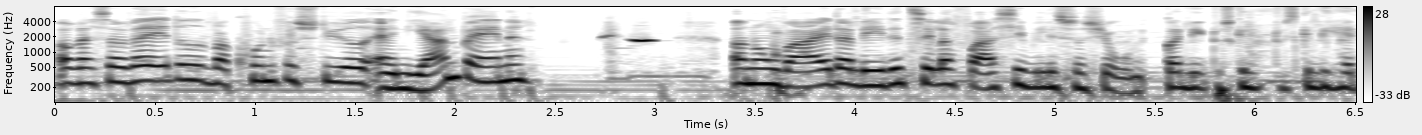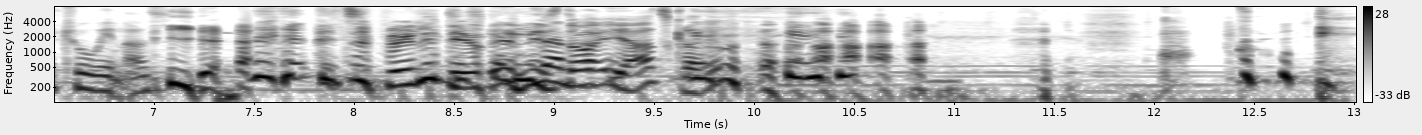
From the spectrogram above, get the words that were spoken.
og reservatet var kun forstyrret af en jernbane og nogle veje, der ledte til og fra civilisationen. Godt lige, du skal, du skal lige have tog ind også. ja, selvfølgelig. Det er jo en lige være historie, jeg har skrevet.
